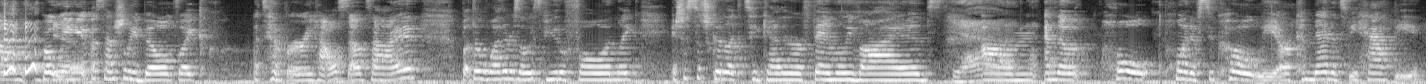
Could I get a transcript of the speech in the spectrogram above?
Um, but we essentially build like a temporary house outside. But the weather is always beautiful and like it's just such good like together family vibes. Yeah. Um, and the whole point of Sukkot, we are commanded to be happy.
